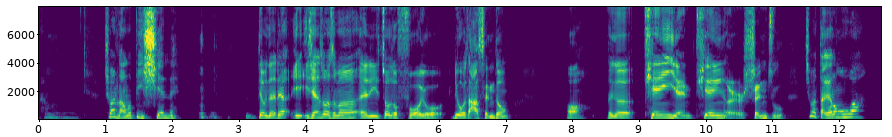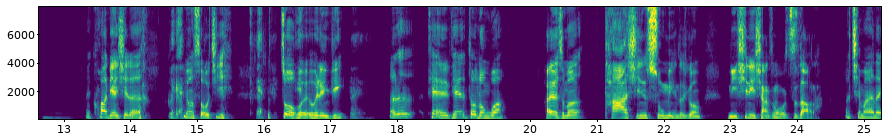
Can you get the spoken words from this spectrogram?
啊，嗯嗯起码脑都变仙呢，对不对？那以以前说什么？呃，你做个佛有六大神通，哦，那个天眼、天耳、神足，基本上大家拢有啊。嗯，那快点现在对啊用手机做回回脸机，对，那这天眼天都弄过啊。还有什么他心宿命的，讲你心里想什么，我知道了。那起码呢，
